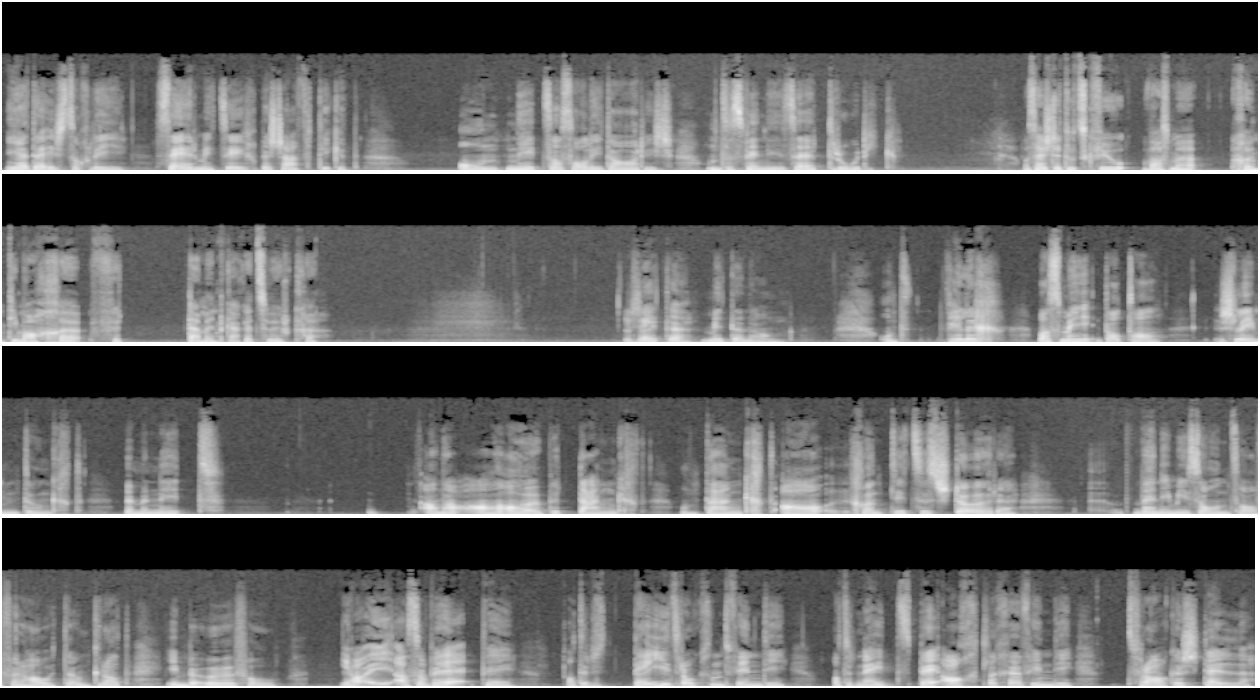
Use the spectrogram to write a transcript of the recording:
jeder ist so ein bisschen sehr mit sich beschäftigt und nicht so solidarisch. Und das finde ich sehr traurig. Was hast du das Gefühl, was man könnte machen, für dem entgegenzuwirken? Reden miteinander. Und vielleicht, was mich total schlimm dünkt, wenn man nicht an, an, an denkt und denkt, ah, könnte jetzt es stören, wenn ich mich so und so verhalte. Und gerade im ÖV. Ja, also be, be, oder beeindruckend finde ich, oder nicht, das Beachtliche finde ich, die Fragen stellen.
